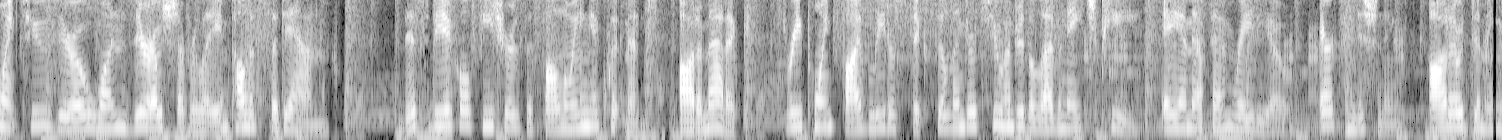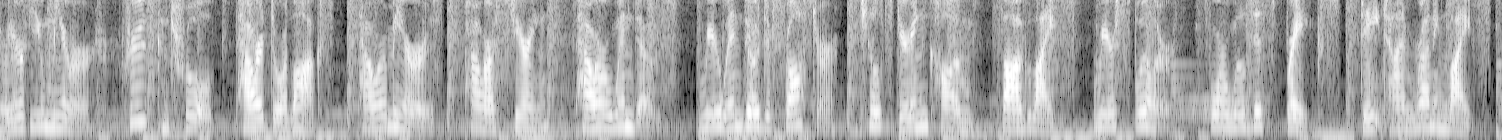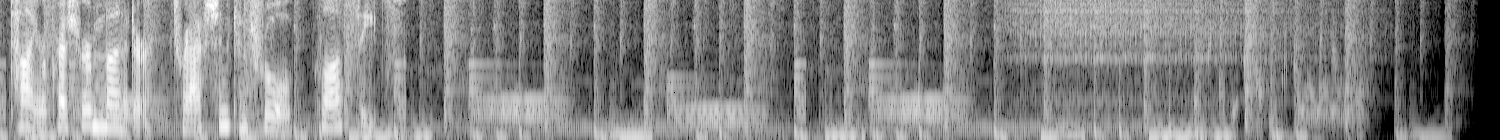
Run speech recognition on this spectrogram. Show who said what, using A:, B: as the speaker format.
A: 2010 Chevrolet Impala sedan. This vehicle features the following equipment automatic, 3.5 liter 6 cylinder 211 HP, AM FM radio, air conditioning, auto dimming rear view mirror, cruise control, power door locks, power mirrors, power steering, power windows, rear window defroster, tilt steering column, fog lights, rear spoiler, four-wheel disc brakes, daytime running lights, tire pressure monitor, traction control, cloth seats.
